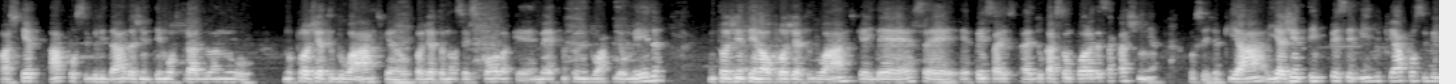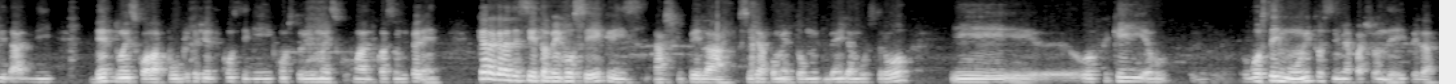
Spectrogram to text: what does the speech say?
Acho que há possibilidade, a gente tem mostrado lá no, no projeto do Arte, que é o projeto da nossa escola, que é MEF Antônio Duarte de Almeida. Então, a gente tem lá o projeto do Arte, que a ideia é essa, é, é, pensar a educação fora dessa caixinha. Ou seja, que há, e a gente tem percebido que há possibilidade de, dentro de uma escola pública, a gente conseguir construir uma, uma educação diferente. Quero agradecer também você, Cris, acho que pela, você já comentou muito bem, já mostrou, e eu fiquei, eu, eu gostei muito, assim, me apaixonei pela,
